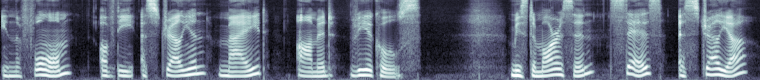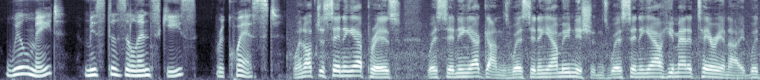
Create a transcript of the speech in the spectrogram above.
in the form of the Australian made armoured vehicles. Mr. Morrison says Australia will meet Mr. Zelensky's request. We're not just sending our prayers, we're sending our guns, we're sending our munitions, we're sending our humanitarian aid, we're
